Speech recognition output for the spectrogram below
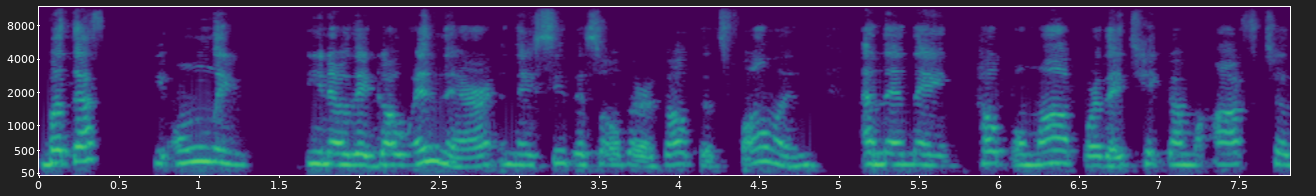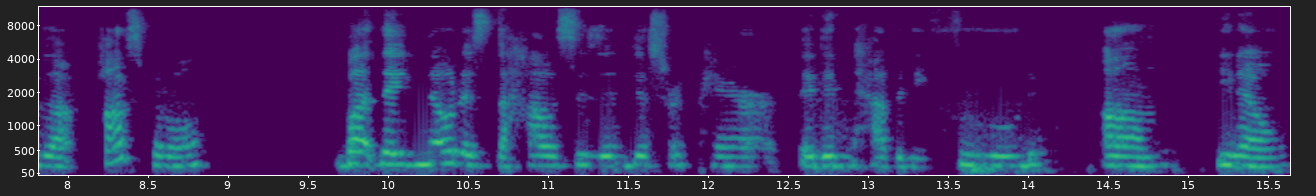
But that's the only you know, they go in there and they see this older adult that's fallen and then they help them up or they take them off to the hospital. But they notice the house is in disrepair. They didn't have any food. Um, you know,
